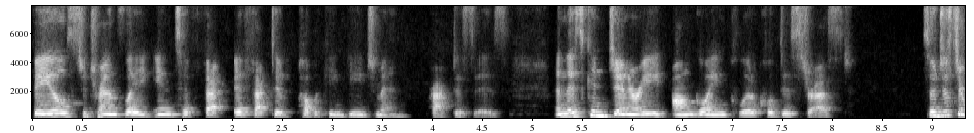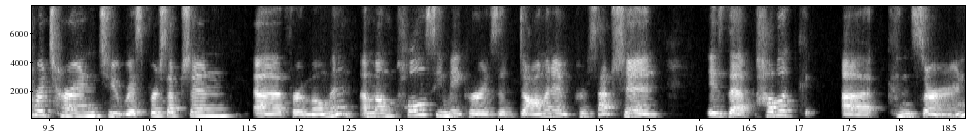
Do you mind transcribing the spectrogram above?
fails to translate into effective public engagement practices. And this can generate ongoing political distrust. So just to return to risk perception uh, for a moment, among policymakers, a dominant perception is that public uh, concern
